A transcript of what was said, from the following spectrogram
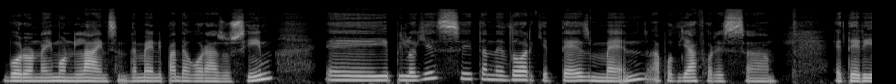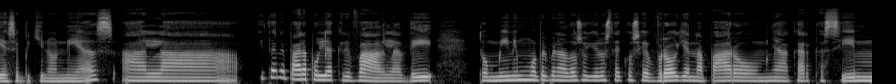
μπορώ να είμαι online συνδεμένη, πάντα αγοράζω SIM. Ε, οι επιλογές ήταν εδώ αρκετές μεν από διάφορες εταιρείες επικοινωνίας, αλλά ήταν πάρα πολύ ακριβά. Δηλαδή, το μήνυμο έπρεπε να δώσω γύρω στα 20 ευρώ για να πάρω μια κάρτα SIM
